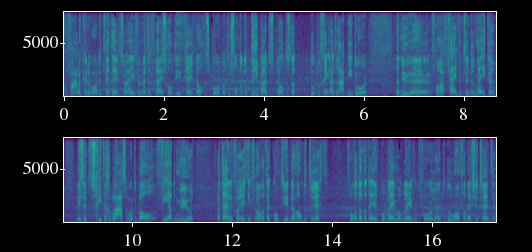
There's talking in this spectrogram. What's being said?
gevaarlijk kunnen worden. Twente heeft zo even met een vrije schop die het kreeg wel gescoord. Maar toen stonden er drie buitenspel. Dus dat doelpunt ging uiteraard niet door. En nu uh, vanaf 25 meter is het schieten geblazen. Wordt de bal via de muur uiteindelijk van richting veranderd. En komt hij in de handen terecht. Zonder dat het enig probleem oplevert voor uh, de doelman van FC Twente.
